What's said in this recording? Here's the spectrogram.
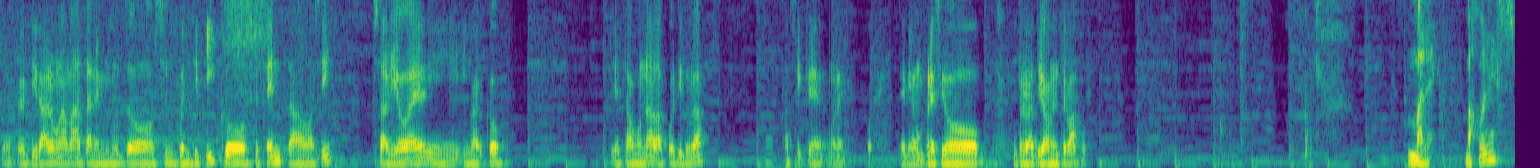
se retiraron a Mata en el minuto 50 y pico 60 o así salió él y, y marcó y esta jornada fue titular así que bueno tenía un precio relativamente bajo Vale. ¿Bajones?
